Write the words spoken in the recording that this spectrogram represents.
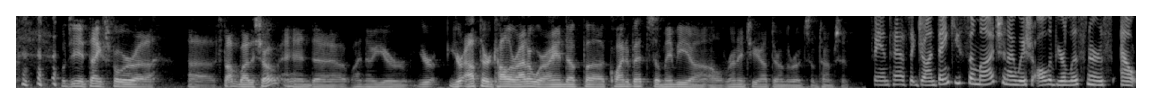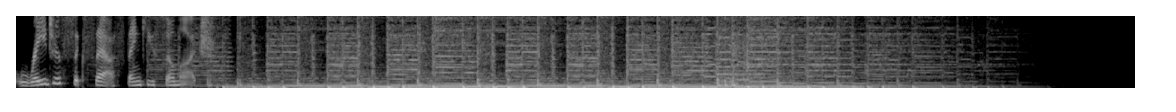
well, Gene, thanks for uh, uh, stopping by the show, and uh, I know you're you're you're out there in Colorado, where I end up uh, quite a bit. So maybe uh, I'll run into you out there on the road sometime soon. Fantastic, John. Thank you so much, and I wish all of your listeners outrageous success. Thank you so much.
